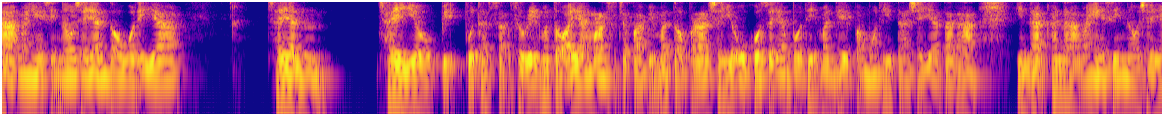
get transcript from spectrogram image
นามเหสิโนชยันโตวริยาชยันชัยโยปิพุทธสสุริมโตอายังมรสสจปาปิมโตปราชยโยอุโคสยังโพธิมันเทปโมทิตาชยตาธาอินทขนามเหสิโนชย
